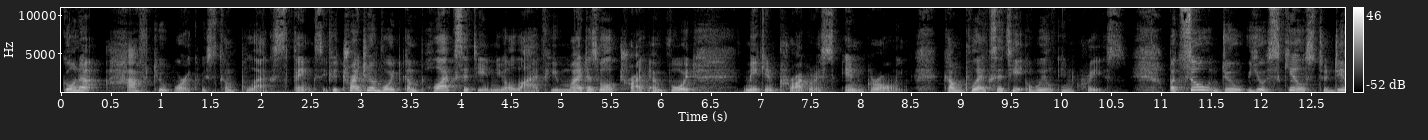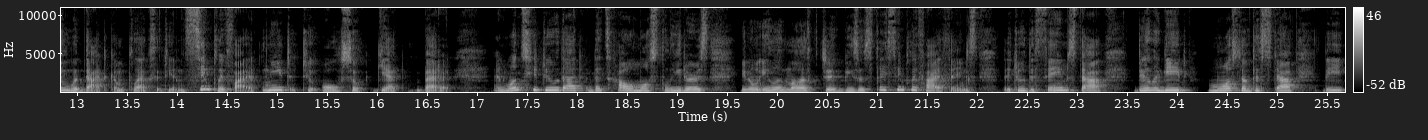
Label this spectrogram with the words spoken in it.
gonna have to work with complex things. If you try to avoid complexity in your life, you might as well try avoid making progress and growing. Complexity will increase. But so do your skills to deal with that complexity and simplify it need to also get better. And once you do that, that's how most leaders, you know, Elon Musk, Jeff Bezos, they simplify things. They do the same stuff, delegate most of the stuff, they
